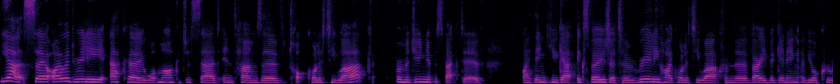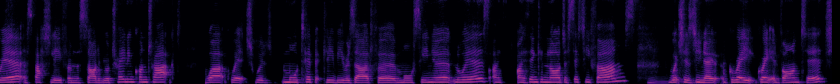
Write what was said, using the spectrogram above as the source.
Yeah, so I would really echo what Mark had just said in terms of top quality work. From a junior perspective, I think you get exposure to really high quality work from the very beginning of your career, especially from the start of your training contract work which would more typically be reserved for more senior lawyers i i think in larger city firms mm. which is you know a great great advantage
